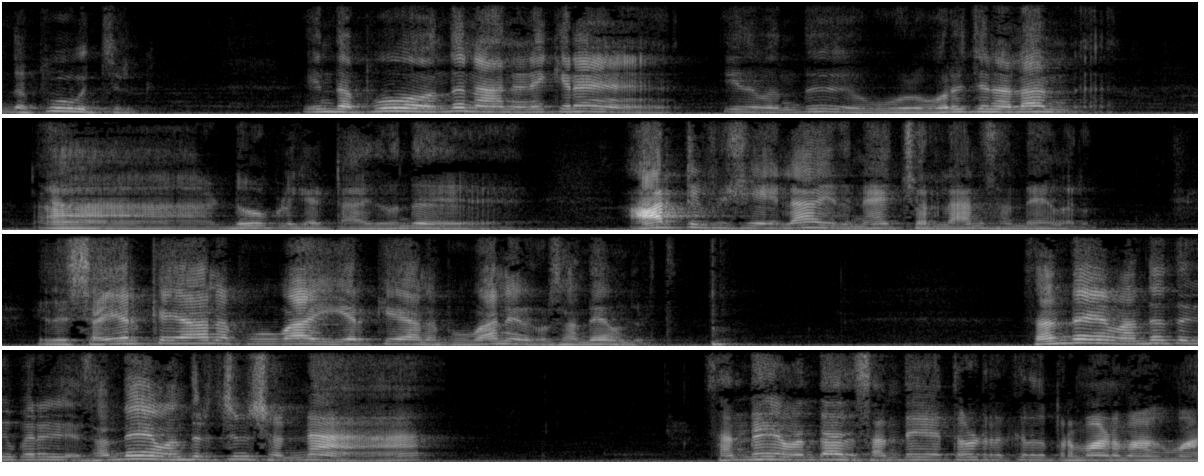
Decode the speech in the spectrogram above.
இந்த பூ வச்சுருக்கு. இந்த பூவை வந்து நான் நினைக்கிறேன் இது வந்து ஒரிஜினலாக டூப்ளிகேட்டாக இது வந்து ஆர்டிஃபிஷியலாக இது நேச்சுரலான்னு சந்தேகம் வருது. இது செயற்கையான பூவா இயற்கையான பூவான்னு எனக்கு ஒரு சந்தேகம் வந்துடுது. சந்தேகம் வந்ததுக்கு பிறகு சந்தேகம் வந்துடுச்சுன்னு சொன்னால் சந்தேகம் வந்தால் அது சந்தேகத்தோடு இருக்கிறது பிரமாணமாகுமா?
